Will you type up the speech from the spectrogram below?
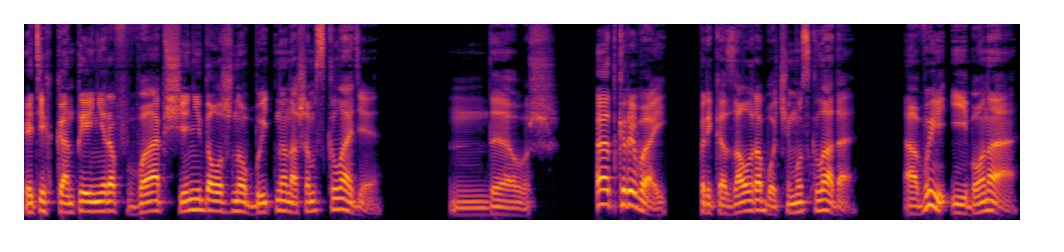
Этих контейнеров вообще не должно быть на нашем складе. Да уж. «Открывай», – приказал рабочему склада. А вы, Ибона.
